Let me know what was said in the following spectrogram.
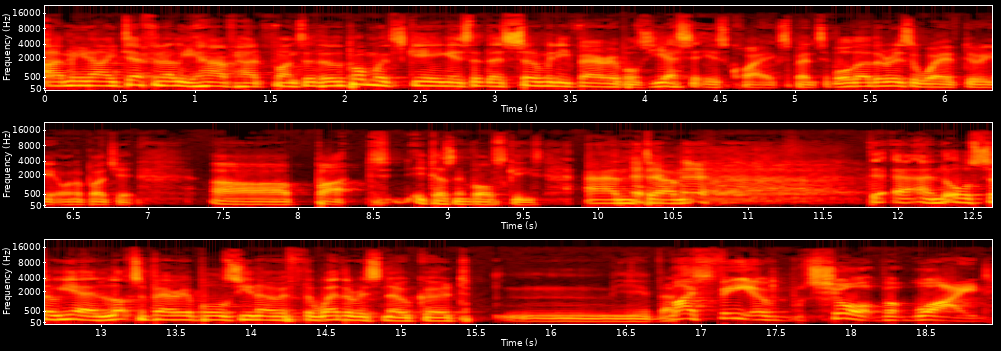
I mean, I definitely have had fun. So the, problem with skiing is that there's so many variables. Yes, it is quite expensive, although there is a way of doing it on a budget, uh, but it doesn't involve skis and. Um, and also, yeah, lots of variables. You know, if the weather is no good, mm, yeah, that's, My feet are short but wide,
